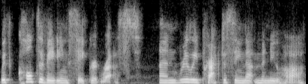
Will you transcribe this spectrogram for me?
with cultivating sacred rest and really practicing that manuha.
